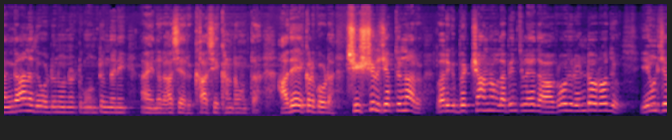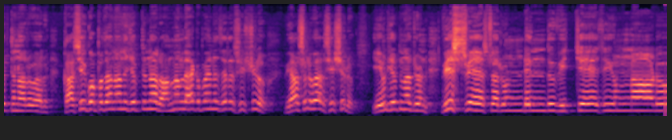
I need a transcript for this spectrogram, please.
గంగానది ఒడ్డున ఉన్నట్టుగా ఉంటుందని ఆయన రాశారు కాశీఖండం అంతా. అదే ఇక్కడ కూడా శిష్యులు చెప్తున్నారు వారికి భిక్షాన్నం లభించలేదు? ఆ రోజు రెండో రోజు. ఏమిటి చెప్తున్నారు వారు? కాశీ గొప్పదనాన్ని చెప్తున్నారు. అన్నం లేకపోయినా సరే శిష్యులు వ్యాసులు వారి శిష్యుడు ఏమిటి చెప్తున్నారు చూడండి. విశ్వేశ్వరుండెందు విచ్చేసి ఉన్నాడు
